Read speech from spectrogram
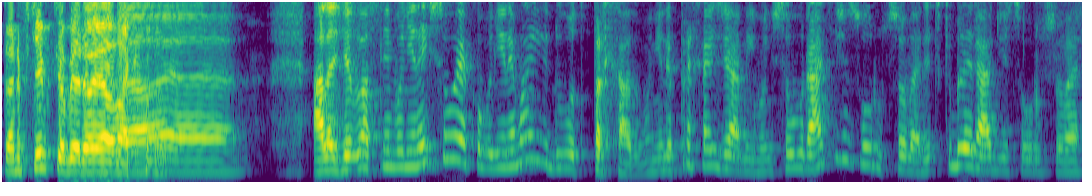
Ten vtip k tobě dojel Jo, nakonec. jo, jo. Ale že vlastně oni nejsou jako, oni nemají důvod prchat, oni neprchají žádný, oni jsou rádi, že jsou rusové, vždycky byli rádi, že jsou rusové,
